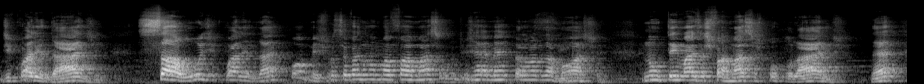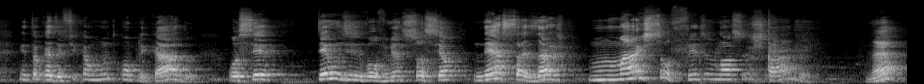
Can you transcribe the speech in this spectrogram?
de qualidade, saúde de qualidade. Pô, bicho, você vai numa farmácia de remédio pela hora da morte. Não tem mais as farmácias populares, né? Então, quer dizer, fica muito complicado você ter um desenvolvimento social nessas áreas mais sofridas do nosso estado, né?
